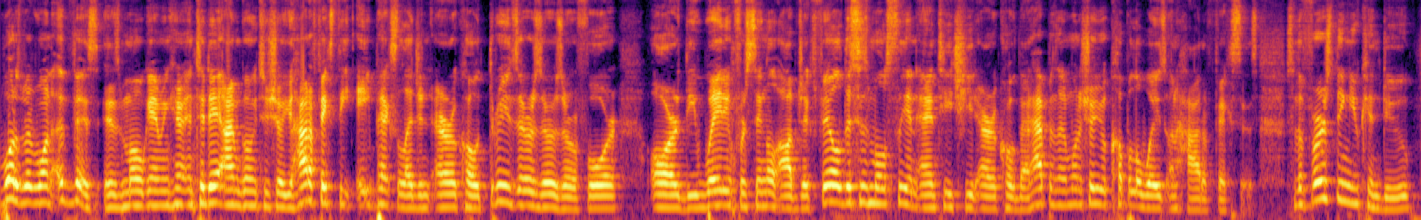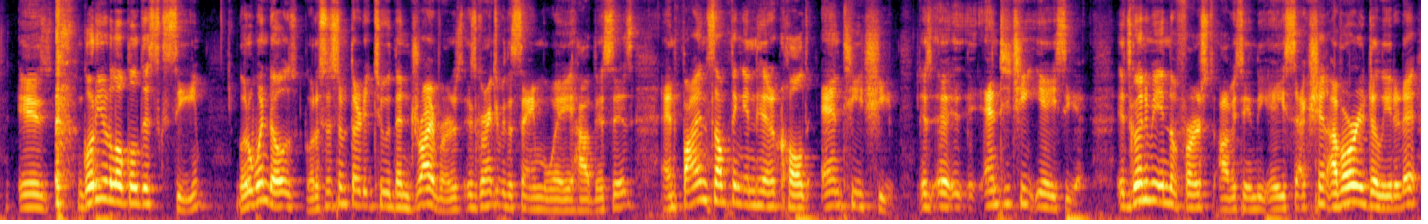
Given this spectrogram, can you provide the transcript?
What is up everyone, this is Moe Gaming here and today I'm going to show you how to fix the Apex Legend error code 30004 or the waiting for single object fail. This is mostly an anti-cheat error code that happens and I'm going to show you a couple of ways on how to fix this. So the first thing you can do is go to your local disk C go to Windows, go to System 32, then Drivers is going to be the same way how this is, and find something in here called anti-cheat. Is uh, anti-cheat EAC. It's going to be in the first, obviously in the A section. I've already deleted it,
